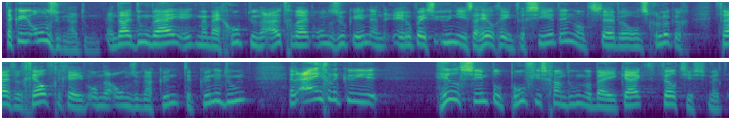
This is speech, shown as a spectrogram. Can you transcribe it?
Daar kun je onderzoek naar doen. En daar doen wij, ik met mijn groep, doen er uitgebreid onderzoek in. En de Europese Unie is daar heel geïnteresseerd in, want ze hebben ons gelukkig vrij veel geld gegeven om daar onderzoek naar te kunnen doen. En eigenlijk kun je heel simpel proefjes gaan doen waarbij je kijkt, veldjes met,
